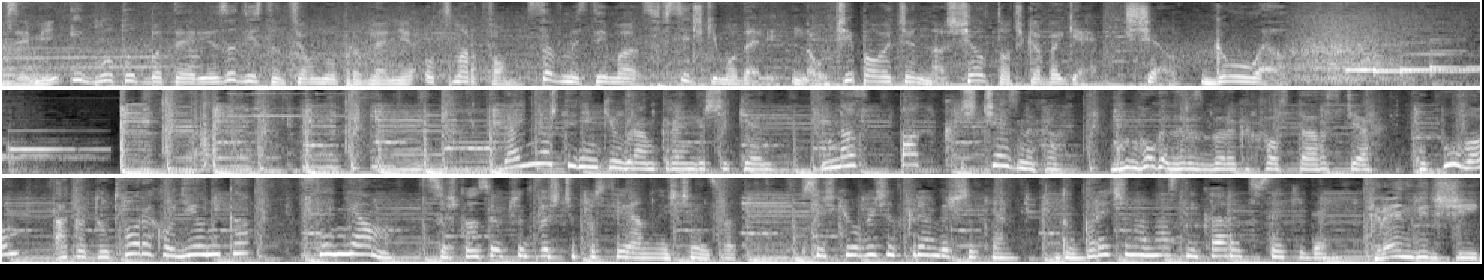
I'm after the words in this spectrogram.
Вземи и Bluetooth батерия за дистанционно управление от смартфон, съвместима с всички модели. Научи повече на shell.bg. Shell. Go well! Дай ми още един килограм кренвирши, Кен. У нас пак изчезнаха. Не мога да разбера какво става с тях. Купувам, а като отворя хладилника, се няма. Защо се очудваш, че постоянно изчезват? Всички обичат кренвирши Кен. Добре, че на нас ни карат всеки ден. Кренвирши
